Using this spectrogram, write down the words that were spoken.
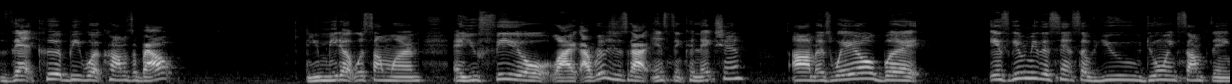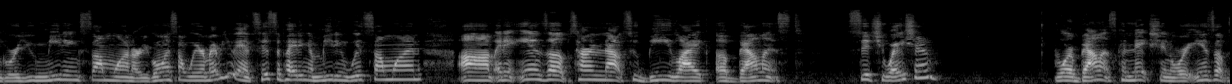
that could be what comes about. You meet up with someone and you feel like I really just got instant connection um, as well. But it's giving me the sense of you doing something or you meeting someone or you're going somewhere. Maybe you're anticipating a meeting with someone um, and it ends up turning out to be like a balanced situation or a balanced connection or it ends up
